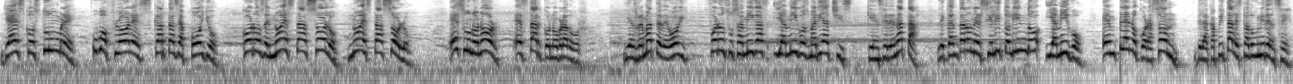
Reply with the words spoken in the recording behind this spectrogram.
Ya es costumbre. Hubo flores, cartas de apoyo, coros de no estás solo, no estás solo. Es un honor estar con Obrador. Y el remate de hoy fueron sus amigas y amigos mariachis, que en Serenata le cantaron el cielito lindo y amigo, en pleno corazón de la capital estadounidense.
